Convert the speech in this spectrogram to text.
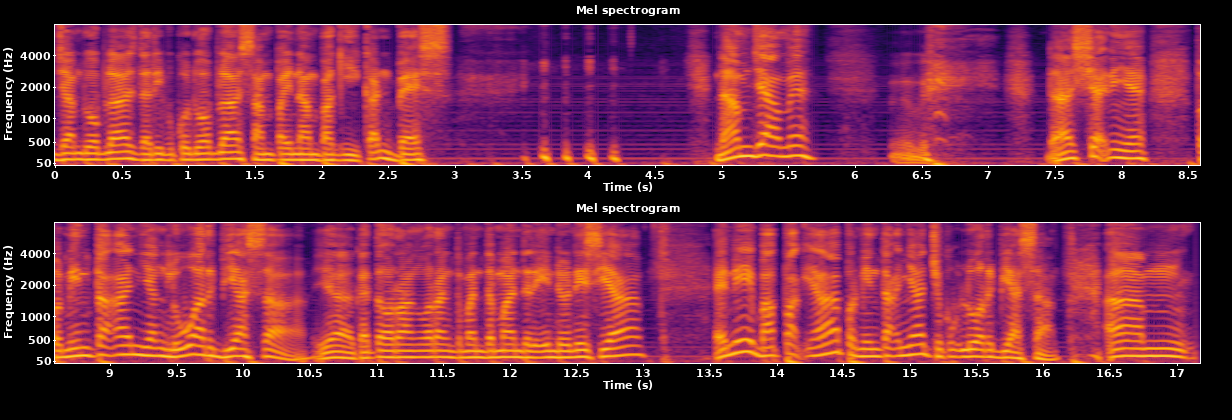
jam 12 dari pukul 12 sampai 6 pagi? Kan best. 6 jam eh. Dahsyat ni ya. Permintaan yang luar biasa. Ya, kata orang-orang teman-teman dari Indonesia. Ini bapak ya, permintaannya cukup luar biasa. Um,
